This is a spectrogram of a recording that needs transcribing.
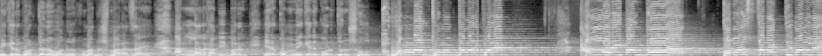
মেঘের গর্জনে অনেক মানুষ মারা যায়। আল্লাহর হাবিব বলেন, এরকম মেঘের গর্জন রম্মান ধমক দেওয়ার পরে আল্লাহর এই বান্দা কবরস্থ ব্যক্তি বলবে,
